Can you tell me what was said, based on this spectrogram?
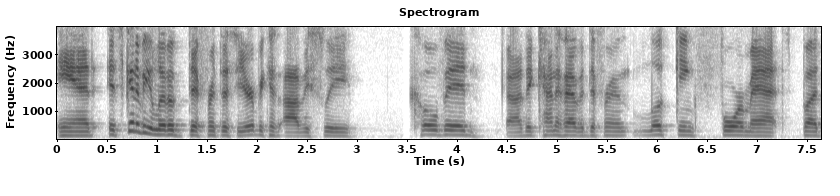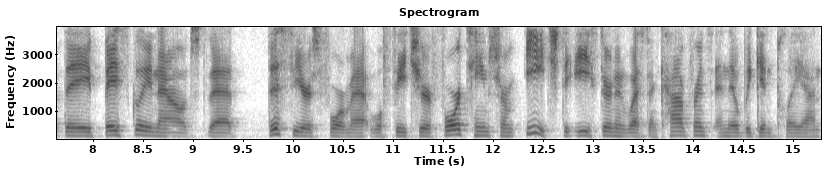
and it's going to be a little different this year because obviously, COVID. Uh, they kind of have a different looking format, but they basically announced that this year's format will feature four teams from each the Eastern and Western Conference, and they'll begin play on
